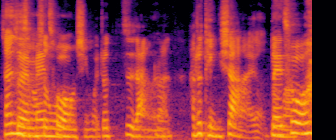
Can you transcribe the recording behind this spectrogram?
在日常生活中的行为就自然而然。它就停下来了，没错，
